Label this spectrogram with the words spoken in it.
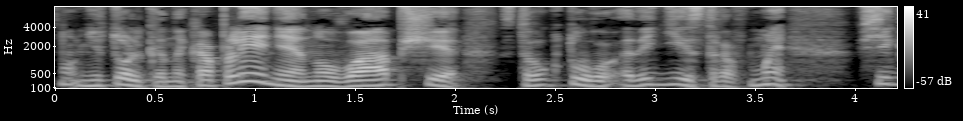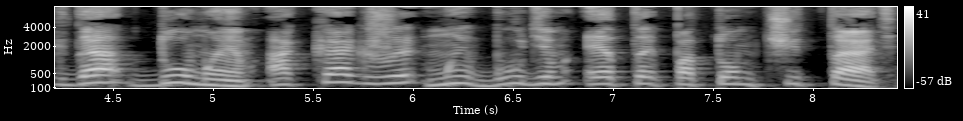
ну не только накопления, но вообще структуру регистров, мы всегда думаем, а как же мы будем это потом читать,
